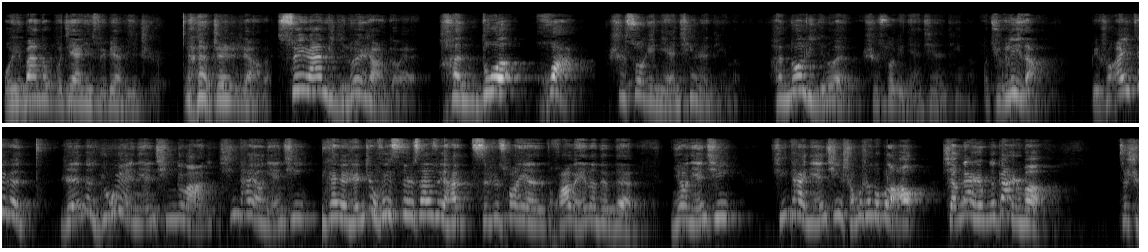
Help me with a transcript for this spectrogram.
我一般都不建议随便离职，真是这样的。虽然理论上各位很多话是说给年轻人听的，很多理论是说给年轻人听的。我举个例子啊，比如说，哎，这个人呢永远年轻，对吧？心态要年轻。你看这任正非四十三岁还辞职创业华为呢，对不对？你要年轻，心态年轻，什么事都不老，想干什么就干什么。这是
